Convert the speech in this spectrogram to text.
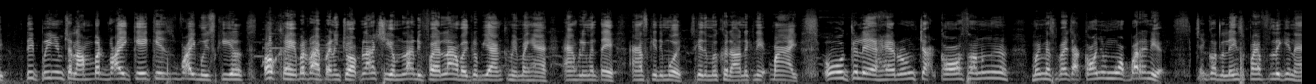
1ទី2ខ្ញុំច្រឡំបាត់វាយគេគេវាយមួយ skill អូខេបាត់វាយប៉ែនឹងជាប់ឡើងឈាមឡើង defense ឡើងវាយគ្រប់យ៉ាងគ្មានបញ្ហាអាំង fling មែនទេអាំង skill ទី1 skill ទី1គឺដល់នេះគ្នាបាយអូយគេលេ hero ចាក់កសហ្នឹងមិនមក spare ចាកខ្ញុំងាប់បាត់ហើយនេះចឹងគាត់ទៅលេង spare flick ឯណា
